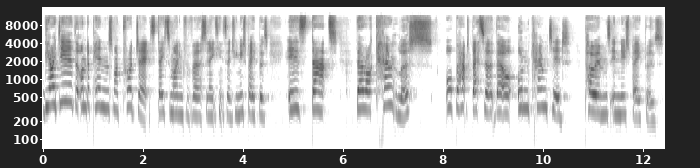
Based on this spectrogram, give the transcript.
The idea that underpins my project, Data Mining for Verse in 18th Century Newspapers, is that there are countless, or perhaps better, there are uncounted poems in newspapers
